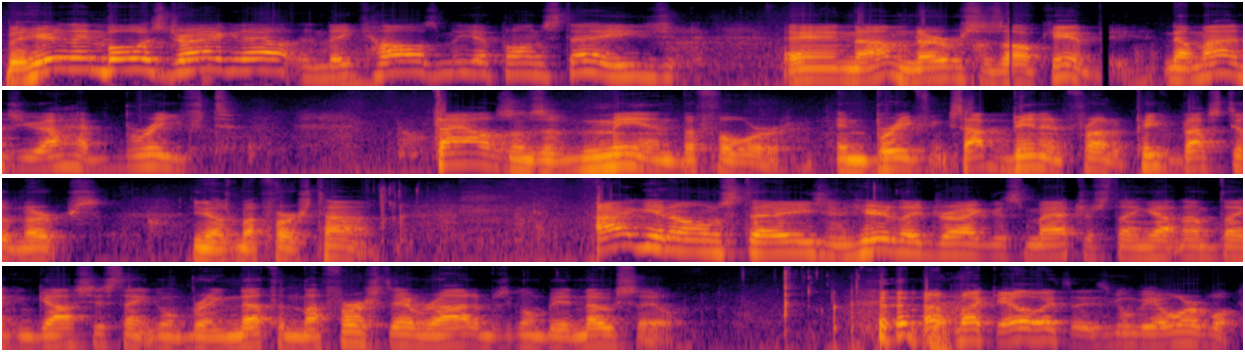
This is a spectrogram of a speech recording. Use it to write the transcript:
But here them boys drag it out and they calls me up on stage and I'm nervous as all can be. Now mind you, I have briefed thousands of men before in briefings. I've been in front of people, but I'm still nervous. You know, it's my first time. I get on stage and here they drag this mattress thing out and I'm thinking, gosh, this ain't gonna bring nothing. My first ever item is gonna be a no sale. I'm like, oh, it's, it's gonna be horrible.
